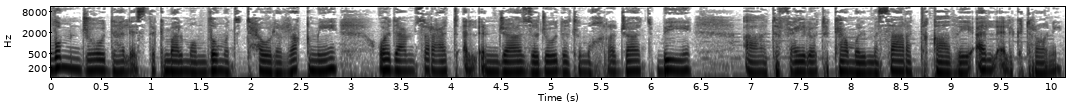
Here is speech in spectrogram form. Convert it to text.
ضمن جهودها لاستكمال منظومة التحول الرقمي ودعم سرعة الإنجاز وجودة المخرجات بتفعيل وتكامل مسار التقاضي الإلكتروني.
